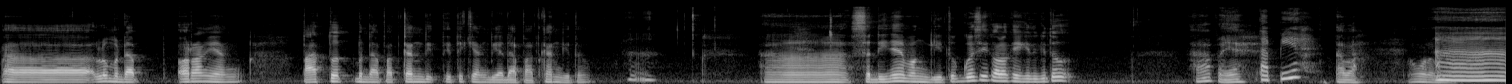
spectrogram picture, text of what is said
uh, lu mendap orang yang patut mendapatkan di titik yang dia dapatkan gitu. Uh, sedihnya emang gitu. Gue sih kalau kayak gitu-gitu apa ya? tapi ya Apa? Eh,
